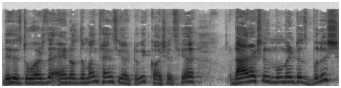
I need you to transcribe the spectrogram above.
This is towards the end of the month, hence you have to be cautious here. Directional movement is bullish.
